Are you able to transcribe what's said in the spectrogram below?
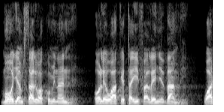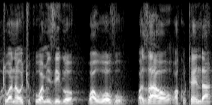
moja mstari wa kumi na nne ole wake taifa lenye dhambi watu wanaochukua mizigo wa uovu wazao wa kutenda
